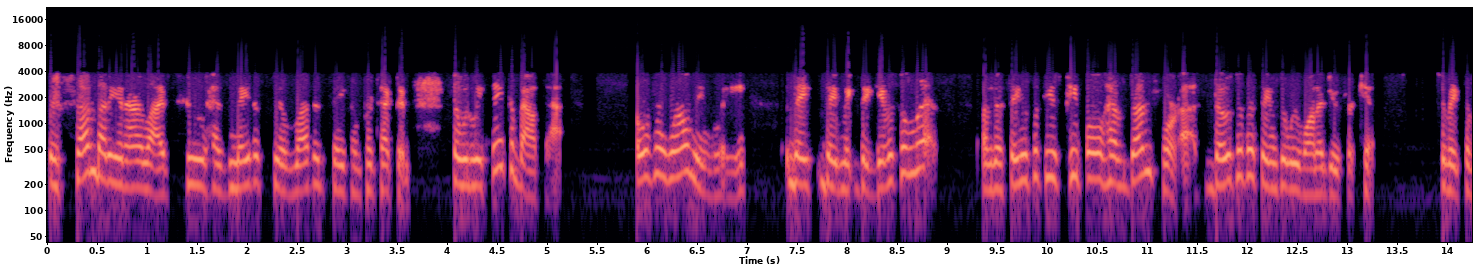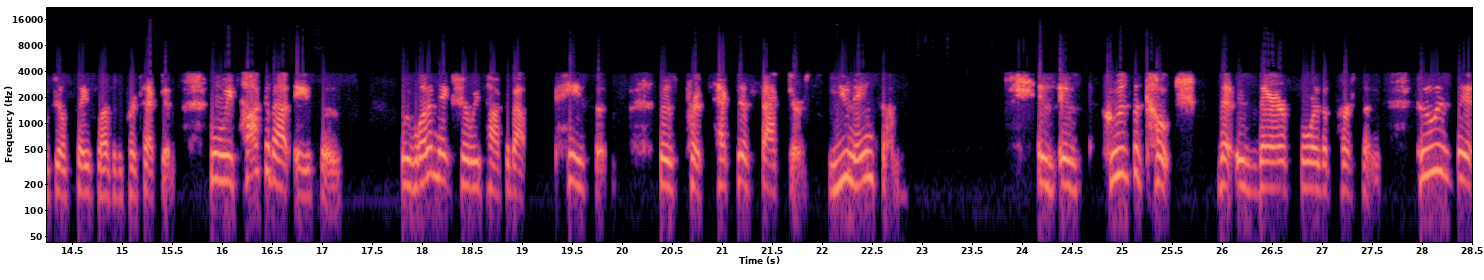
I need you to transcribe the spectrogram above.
There's somebody in our lives who has made us feel loved safe and protected. So when we think about that, overwhelmingly, they they make, they give us a list of the things that these people have done for us. Those are the things that we want to do for kids to make them feel safe, loved, and protected. When we talk about ACEs, we want to make sure we talk about PACEs, those protective factors. You name some. Is is who's the coach that is there for the person? Who is the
